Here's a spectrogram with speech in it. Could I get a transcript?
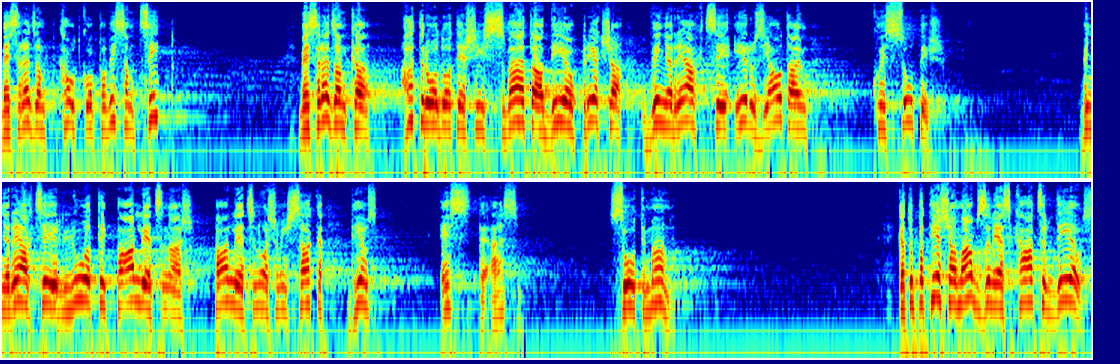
mēs redzam kaut ko pavisam citu. Mēs redzam, ka atrodoties šīs svētā Dieva priekšā, viņa reakcija ir uz jautājumu, ko es sūtīšu. Viņa reakcija ir ļoti pārliecinoša. Viņš saka, Dievs, es te esmu, sūti mani. Ka tu patiešām apzinājies, kāds ir Dievs,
